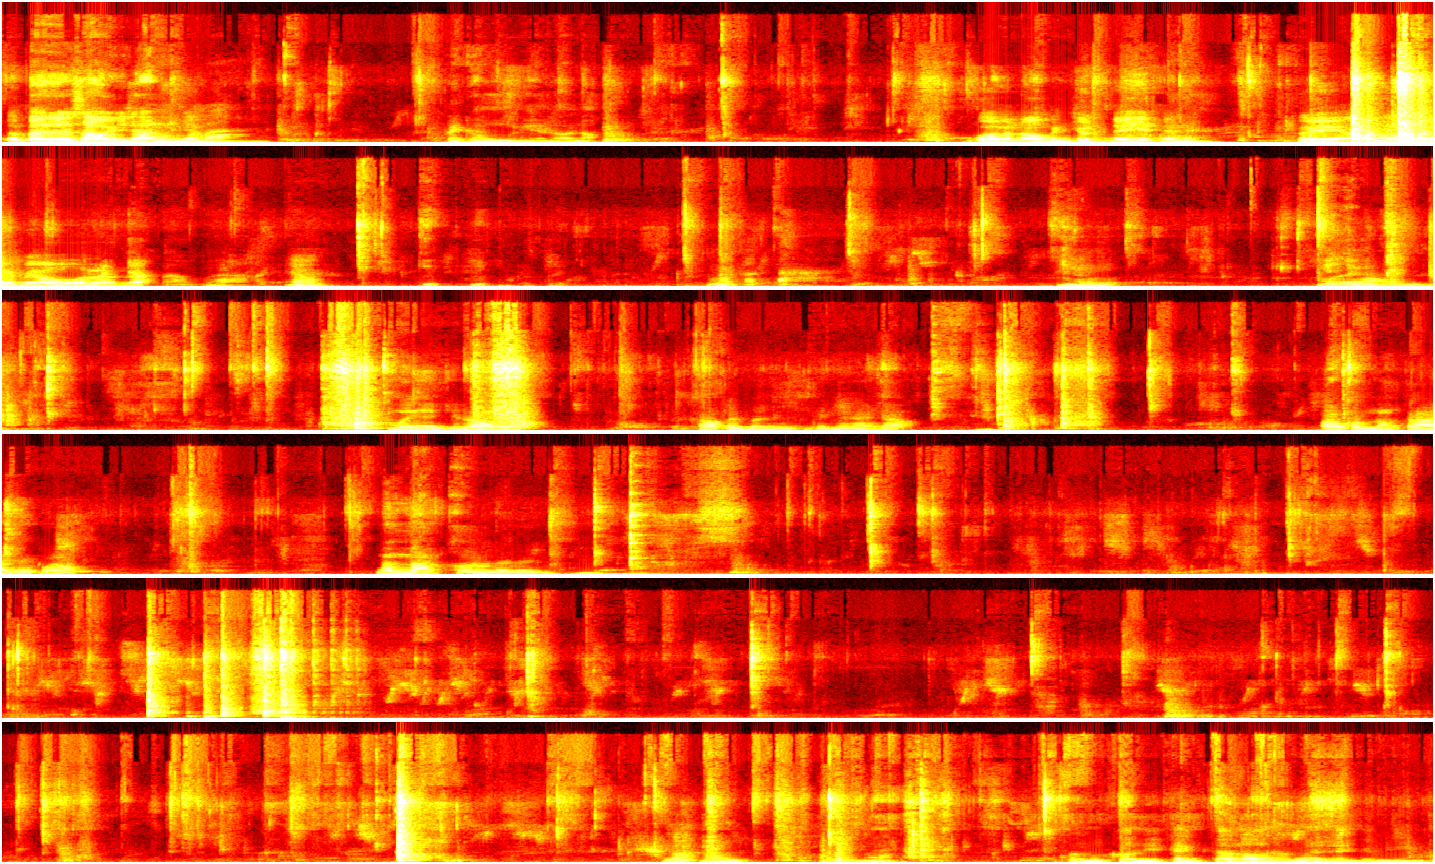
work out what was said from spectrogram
จะไปแต่เช้าอีกท่านเนี่ยบ้านไปทุ่งอย่างเงี้ยเนาะเนาะกลัวมันออกเป็นจุดได้เห็ดนะเนี่ยเคยเอามองอะไรไปเอามองนั่นแหละ เจ้าเก็บเก็บ กระตายยังนี่เลยมือหนึ่งจะลองเข้าไปเบิ่งเป็นยังไงก็ออกกำลังกายแล้วก็น้ำหนักขึ้นเลยเลยรถมึง คนคนนี่แต่งตลอดทั้งหมดเลยเดี๋ยวนี้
